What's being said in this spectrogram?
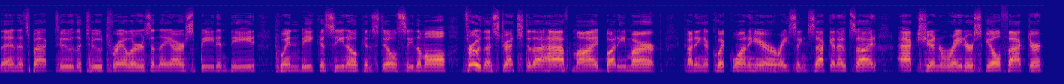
Then it's back to the two trailers, and they are speed indeed. Twinbee Casino can still see them all through the stretch to the half. My buddy Mark cutting a quick one here. Racing second outside. Action Raider skill factor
